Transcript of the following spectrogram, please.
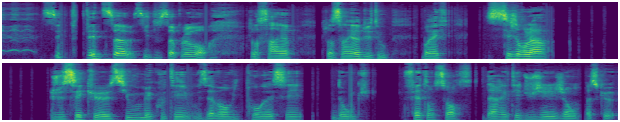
c'est peut-être ça aussi, tout simplement. J'en sais rien. J'en sais rien du tout. Bref, ces gens-là, je sais que si vous m'écoutez, vous avez envie de progresser. Donc, faites en sorte d'arrêter de juger les gens. Parce que,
